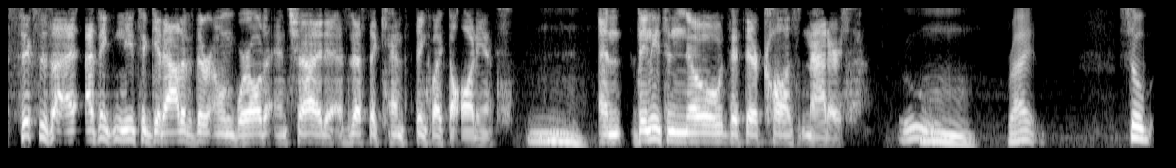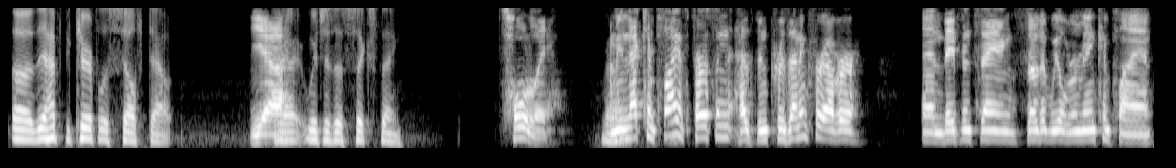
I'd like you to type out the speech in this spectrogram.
sixes, I, I think, need to get out of their own world and try to, as best they can, think like the audience. And they need to know that their cause matters. Ooh. Right. So uh, they have to be careful of self doubt, Yeah, right? Which is a sixth thing. totally. I mean, that compliance person has been presenting forever, and they've been saying so that we'll remain compliant,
